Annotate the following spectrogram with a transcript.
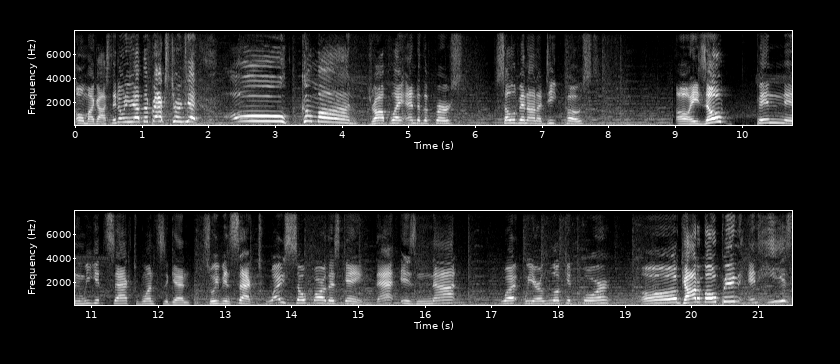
Oh my gosh, they don't even have their backs turned yet. Oh, come on. Draw play, end of the first. Sullivan on a deep post. Oh, he's open, and we get sacked once again. So we've been sacked twice so far this game. That is not what we are looking for. Oh, got him open, and he's,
